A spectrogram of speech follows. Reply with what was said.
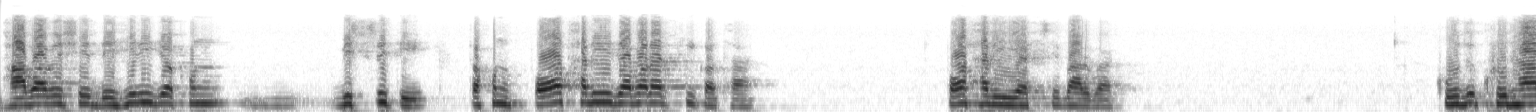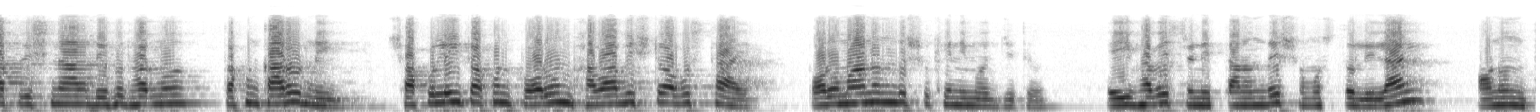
ভাবাবেশে দেহেরই যখন বিস্মৃতি তখন পথ হারিয়ে যাবার আর কি কথা? পথ হারিয়ে যাচ্ছে বারবার। ক্ষুধা তৃষ্ণা দেহ ধর্ম তখন কারোর নেই। সকলেই তখন পরম ভাবাবিষ্ট অবস্থায় পরমানন্দ সুখে নিমজ্জিত। এইভাবে শ্রী নিত্যানন্দের সমস্ত লীলায় অনন্ত।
